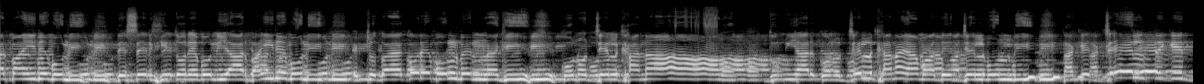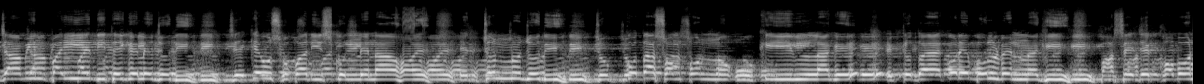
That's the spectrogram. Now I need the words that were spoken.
আর বাইরে বলি দেশের ভিতরে বলি আর বাইরে বলি। একটু দয়া করে বলবেন নাকি কোন জেলখানা? দুনিয়ার কোন জেলখানায় আমাদের জেলবন্দি তাকে জেল থেকে জামিন পাইয়ে দিতে গেলে যদি যে কেউ সুপারিশ করলে না হয় এর জন্য যদি যোগ্যতা সম্পন্ন উকিল লাগে। একটু দয়া করে বলবেন নাকি? পাশে যে কবর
